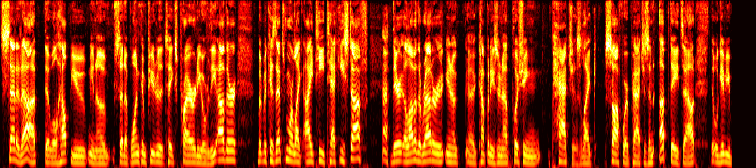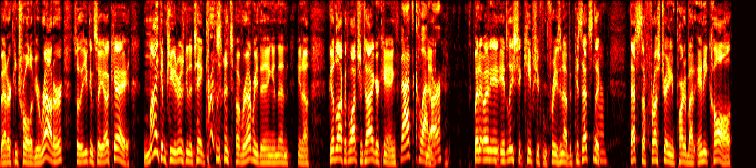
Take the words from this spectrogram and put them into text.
set it up that will help you, you know, set up one computer that takes priority over the other. But because that's more like IT techie stuff, there a lot of the router, you know, uh, companies are now pushing patches like software patches and updates out that will give you better control of your router so that you can say, okay, my computer is going to take precedence over everything. And then, you know, good luck with watching Tiger King. That's clever. But, but it, at least it keeps you from freezing up because that's the Yeah. That's the frustrating part about any call.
